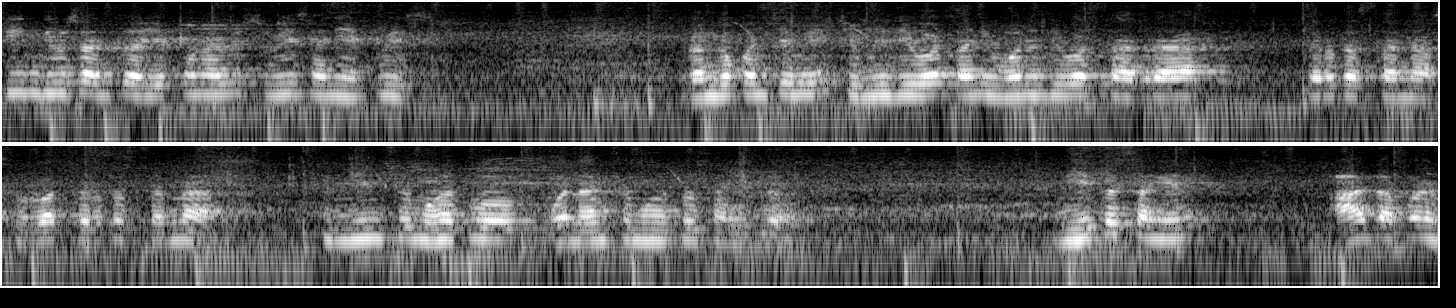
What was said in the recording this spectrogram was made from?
तीन दिवसांचं एकोणावीस वीस आणि एकवीस रंगपंचमी चिमणी दिवस आणि वन दिवस साजरा करत असताना सुरुवात करत असताना चिमणींचं महत्त्व वनांचं महत्त्व सांगितलं. मी एकच सांगेन आज आपण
